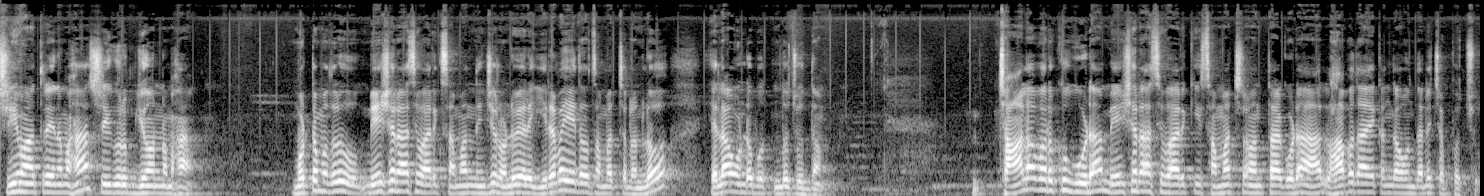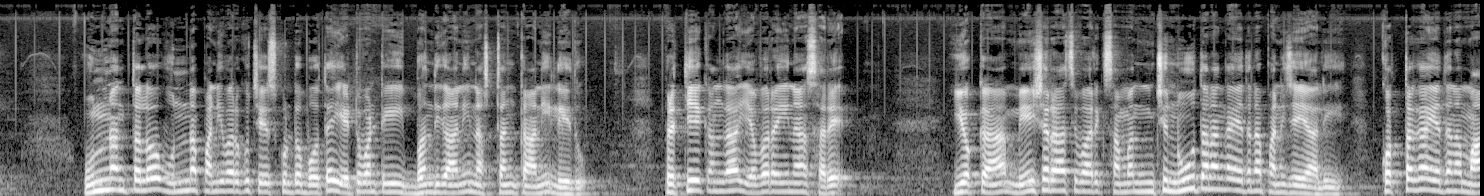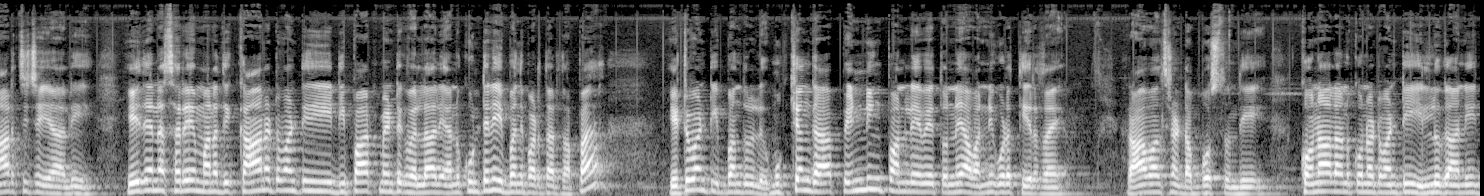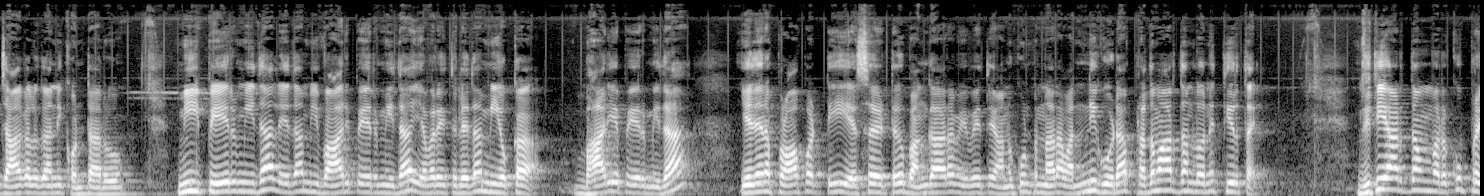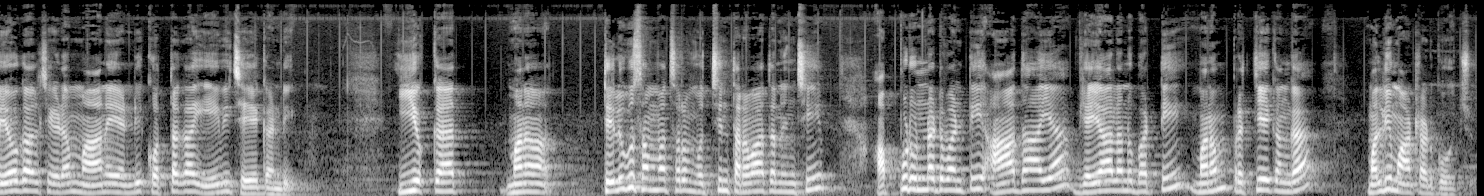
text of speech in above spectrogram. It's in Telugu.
శ్రీమాత్రే నమ శ్రీ గురుభ్యో నమ. మొట్టమొదలు మేషరాశి వారికి సంబంధించి రెండు వేల ఇరవై ఐదవ సంవత్సరంలో ఎలా ఉండబోతుందో చూద్దాం. చాలా వరకు కూడా మేషరాశి వారికి సంవత్సరం అంతా కూడా లాభదాయకంగా ఉందని చెప్పొచ్చు. ఉన్నంతలో ఉన్న పని వరకు చేసుకుంటూ పోతే ఎటువంటి ఇబ్బంది కానీ నష్టం కానీ లేదు. ప్రత్యేకంగా ఎవరైనా సరే ఈ యొక్క మేషరాశి వారికి సంబంధించి నూతనంగా ఏదైనా పని చేయాలి కొత్తగా ఏదైనా మార్చి చేయాలి ఏదైనా సరే మనది కానటువంటి డిపార్ట్మెంట్కి వెళ్ళాలి అనుకుంటేనే ఇబ్బంది పడతారు తప్ప ఎటువంటి ఇబ్బందులు లేవు. ముఖ్యంగా పెండింగ్ పనులు ఏవైతే ఉన్నాయో అవన్నీ కూడా తీరతాయి. రావాల్సిన డబ్బు వస్తుంది. కొనాలనుకున్నటువంటి ఇల్లు కానీ జాగలు కానీ కొంటారు. మీ పేరు మీద లేదా మీ వారి పేరు మీద ఎవరైతే లేదా మీ యొక్క భార్య పేరు మీద ఏదైనా ప్రాపర్టీ ఎసెట్ బంగారం ఏవైతే అనుకుంటున్నారో అవన్నీ కూడా ప్రథమార్థంలోనే తీరుతాయి. ద్వితీయార్థం వరకు ప్రయోగాలు చేయడం మానేయండి కొత్తగా ఏమీ చేయకండి. ఈ యొక్క మన తెలుగు సంవత్సరం వచ్చిన తర్వాత నుంచి అప్పుడు ఉన్నటువంటి ఆదాయ వ్యయాలను బట్టి మనం ప్రత్యేకంగా మళ్ళీ మాట్లాడుకోవచ్చు.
